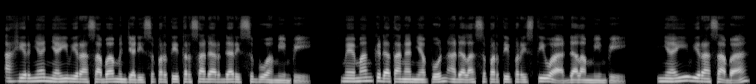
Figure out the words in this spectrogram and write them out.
Akhirnya Nyai Wirasaba menjadi seperti tersadar dari sebuah mimpi. Memang kedatangannya pun adalah seperti peristiwa dalam mimpi. Nyai Wirasaba,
